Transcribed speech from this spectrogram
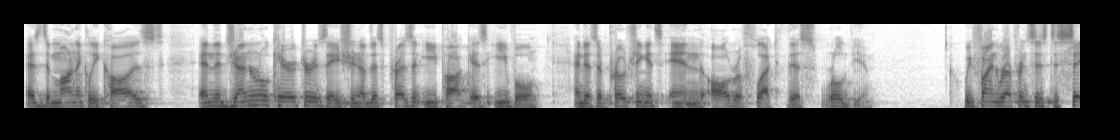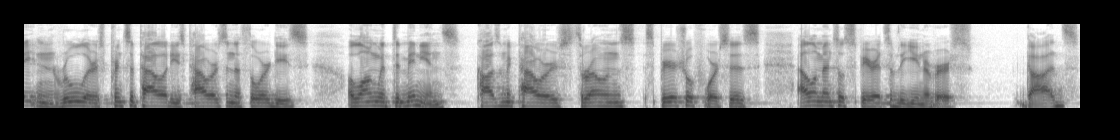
as demonically caused, and the general characterization of this present epoch as evil and as approaching its end all reflect this worldview. We find references to Satan, rulers, principalities, powers, and authorities, along with dominions, cosmic powers, thrones, spiritual forces, elemental spirits of the universe, gods,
